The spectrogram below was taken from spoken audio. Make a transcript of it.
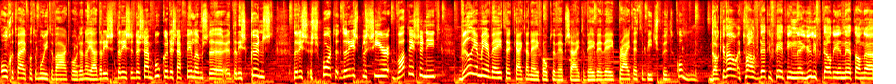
ongetwijfeld de moeite waard worden. Nou ja, er, is, er, is, er zijn boeken, er zijn films, er, er is kunst, er is sport, er is plezier. Wat is er niet? Wil je meer weten? Kijk dan even op de website www.prideatthebeach.com. Dankjewel. En 12, 13, 14 eh, juli vertelde je net... dan eh,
